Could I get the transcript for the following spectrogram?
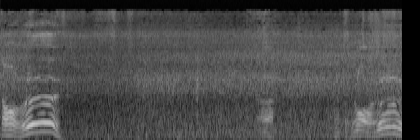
Trời ơi nó lò ư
